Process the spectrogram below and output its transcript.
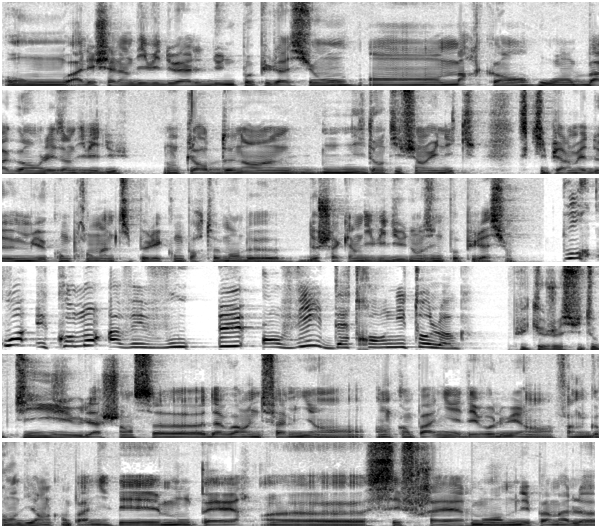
on- à l'échelle individuelle d'une population en marquant ou en baguant les individus, donc leur donnant un identifiant unique, ce qui permet de mieux comprendre un petit peu les comportements de, de chaque individu dans une population. Pourquoi et comment avez-vous eu envie d'être ornithologue? Depuis que je suis tout petit, j'ai eu la chance euh, d'avoir une famille en, en campagne et d'évoluer, en- enfin de grandir en campagne. Et mon père, euh, ses frères m'ont emmené pas mal euh,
